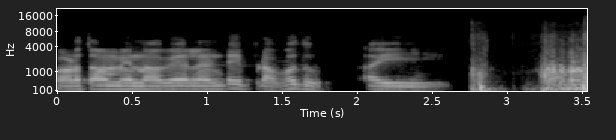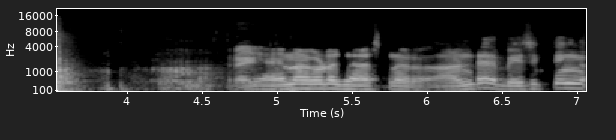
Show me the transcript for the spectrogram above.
కొడతాం మేము నవ్వేయాలంటే ఇప్పుడు అవ్వదు. అవి అయినా కూడా చేస్తున్నారు. అంటే బేసిక్ థింగ్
